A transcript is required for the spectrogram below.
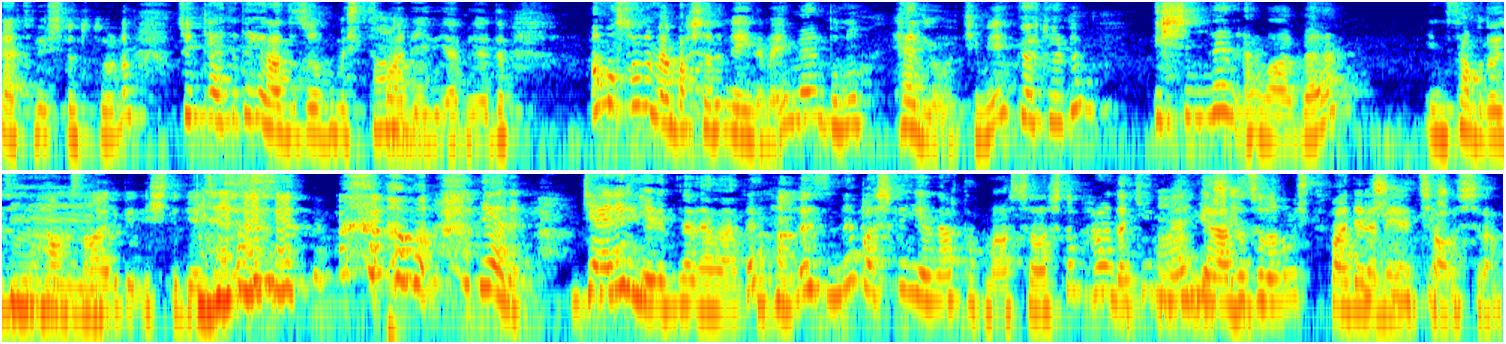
tətili üstün tuturdum. Çünki tətildə yaradıcılığımı istifadə edə bilirdim. Amma sonra mən başladım nə etməyə? Mən bunu həll yolu kimi götürdüm. İşimdən əlavə İndi sən burada hmm. hamısı ayrı bir işdir deyəcəksən. Amma yəni gəlir yerimdən əlavə özümə başqa yerlər tapmağa çalışdım. Harda ki mən yaradıcılığımı istifadə etməyə çalışıram.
